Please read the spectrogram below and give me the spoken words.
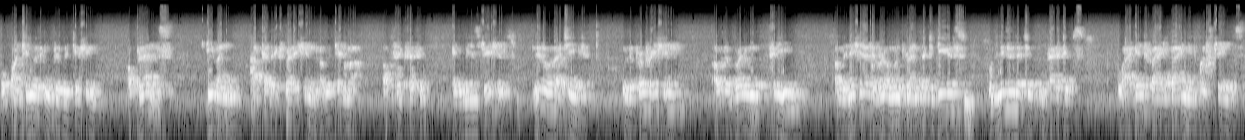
for continuous implementation of plans, even after the expiration of the tenure of successive administrations. This was achieved with the preparation of the Volume 3 of the National Development Plan that deals with legislative imperatives were identified binding constraints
